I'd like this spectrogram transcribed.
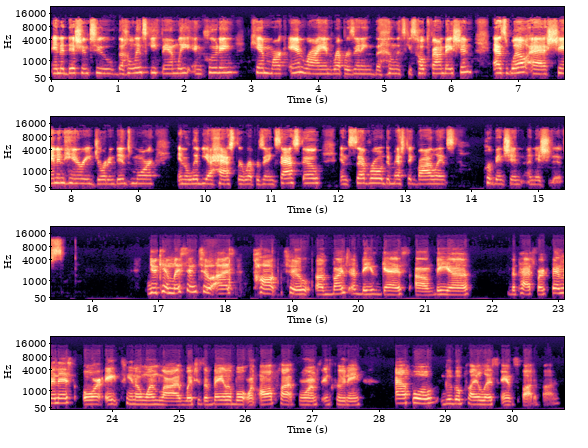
in addition to the Helinski family, including Kim, Mark, and Ryan, representing the Helinski's Hope Foundation, as well as Shannon Henry, Jordan Dinsmore, and Olivia Hassler, representing SASCO, and several domestic violence prevention initiatives. You can listen to us talk to a bunch of these guests um, via the Patchwork Feminist or 1801 Live, which is available on all platforms, including Apple, Google Playlists, and Spotify.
